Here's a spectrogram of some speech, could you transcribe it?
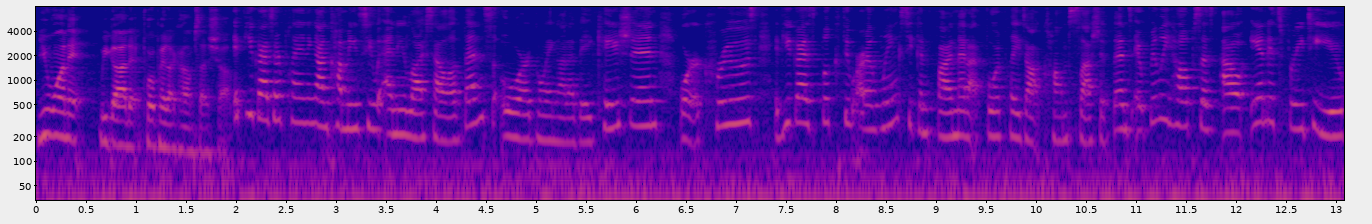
You want it, we got it. 4play.com slash shop. If you guys are planning on coming to any lifestyle events or going on a vacation or a cruise, if you guys book through our links, you can find that at 4play.com slash events. It really helps us out and it's free to you.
